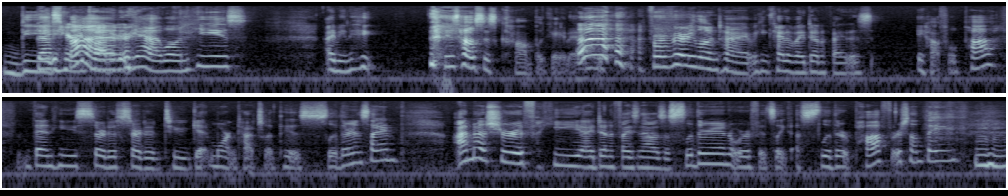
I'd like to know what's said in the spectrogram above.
the best harry bud, potter yeah. Well, and he's, I mean, he, his house is complicated. For a very long time, he kind of identified as a Hufflepuff. Then he sort of started to get more in touch with his Slytherin side. I'm not sure if he identifies now as a Slytherin or if it's like a Slither Puff or something. Mm-hmm.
